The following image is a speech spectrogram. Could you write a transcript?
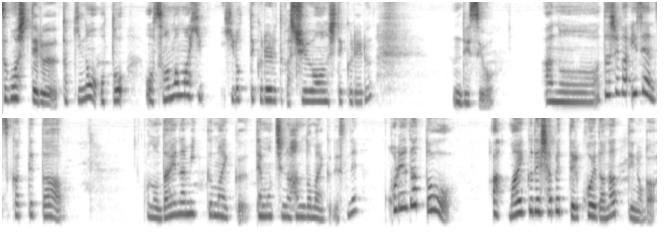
過ごしてる時の音をそのまま拾ってくれるとか集音してくれるんですよ。あの私が以前使ってたこのダイナミックマイク手持ちのハンドマイクですねこれだとあマイクで喋ってる声だなっていうのが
